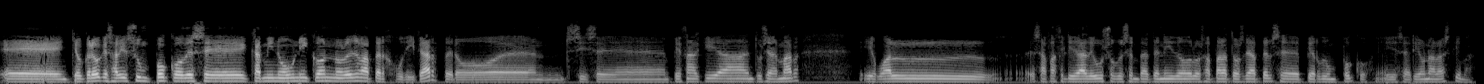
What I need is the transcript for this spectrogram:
Eh, yo creo que salirse un poco de ese camino único no les va a perjudicar, pero eh, si se empiezan aquí a entusiasmar, igual esa facilidad de uso que siempre ha tenido los aparatos de Apple se pierde un poco y sería una lástima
